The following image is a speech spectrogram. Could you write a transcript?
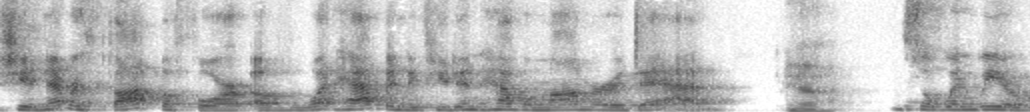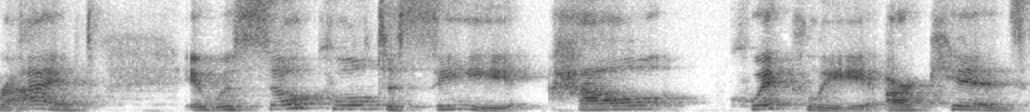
she had never thought before of what happened if you didn't have a mom or a dad. Yeah. So when we arrived it was so cool to see how quickly our kids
